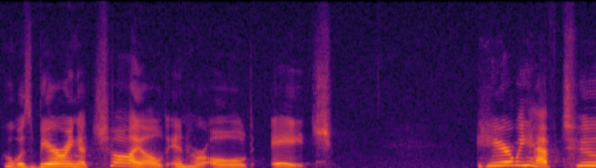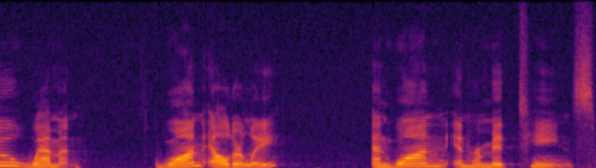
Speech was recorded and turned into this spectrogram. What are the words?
who was bearing a child in her old age. Here we have two women, one elderly and one in her mid teens.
